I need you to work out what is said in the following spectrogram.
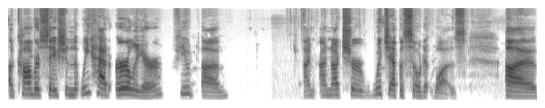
a conversation that we had earlier. Few, um, I'm I'm not sure which episode it was, uh,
